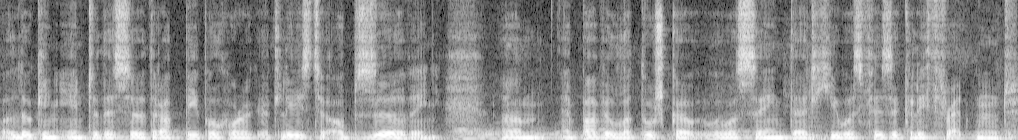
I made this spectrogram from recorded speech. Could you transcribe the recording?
looking into this. So there are people who are at least observing. Um, Pavel Latushka was saying that he was physically threatened,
